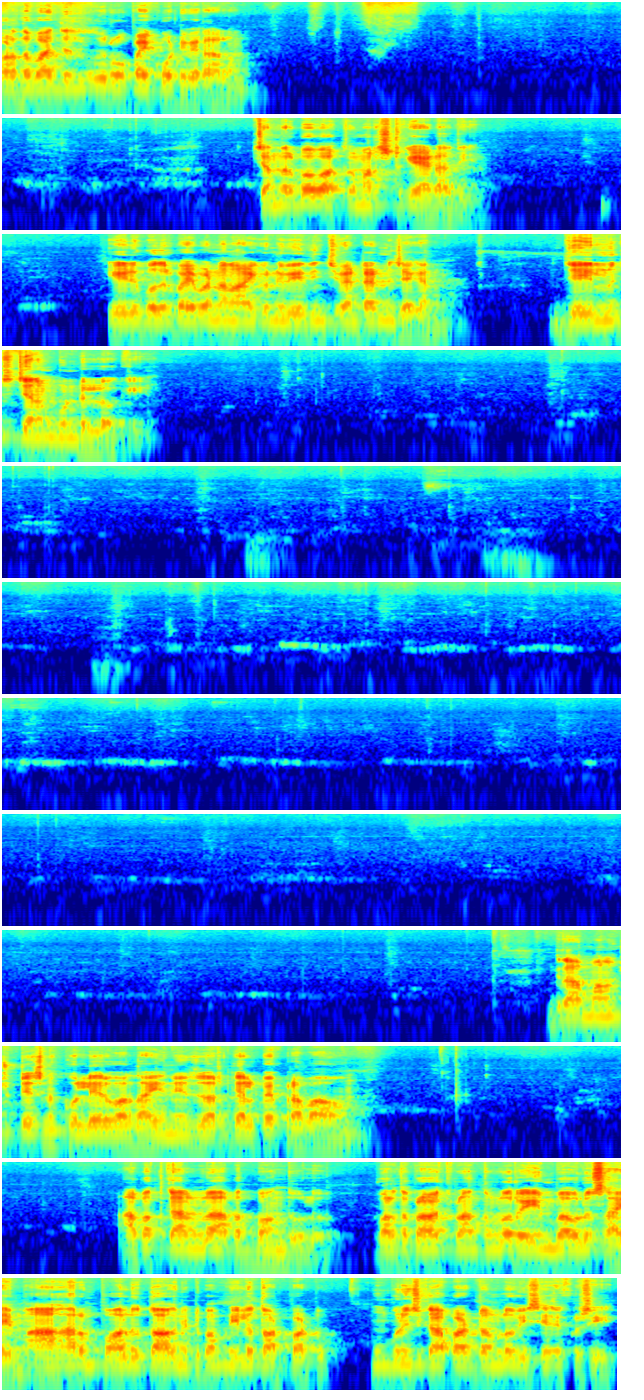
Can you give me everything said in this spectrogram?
వరద బాధ్యతలకు రూపాయి కోటి విరాళం. చంద్రబాబు అక్రమ అరెస్టుకు ఏడాది. ఏడు పదులు పైబడిన నాయకుడిని వేధించి వెంటాడిన జగన్. జైలు నుంచి జనం గుండెల్లోకి. గ్రామాలను చుట్టేసిన కొల్లేరు వరద ఐదు నియోజకవర్గాలపై ప్రభావం. ఆపత్కాలంలో ఆపద్బంధువులు. వరద ప్రభావిత ప్రాంతంలో రేయింబావులు సాయం ఆహారం పాలు తాగునీటి పంపిణీలో తోడ్పాటు ముంపు నుంచి కాపాడటంలో విశేష కృషి.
